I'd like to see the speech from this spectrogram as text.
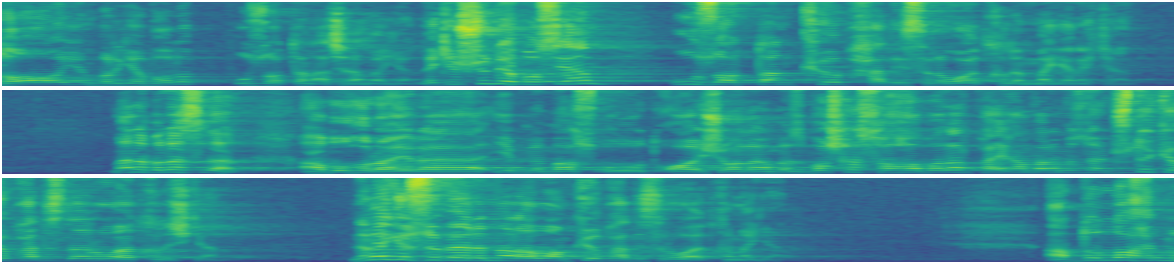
doim birga bo'lib, u zotdan ajramagan. Lekin shunday bo'lsa ham, u zotdan ko'p hadis rivoyat qilinmagan ekan. Mana bilasizlar, Abu Hurayra, Ibn Mas'ud, Oysha onamiz, boshqa sahobalar payg'ambarimizdan juda ko'p hadislar rivoyat qilishgan. Nimaga Zubayr ibn Avvom ko'p hadis rivoyat qilmagan? Abdulloh ibn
